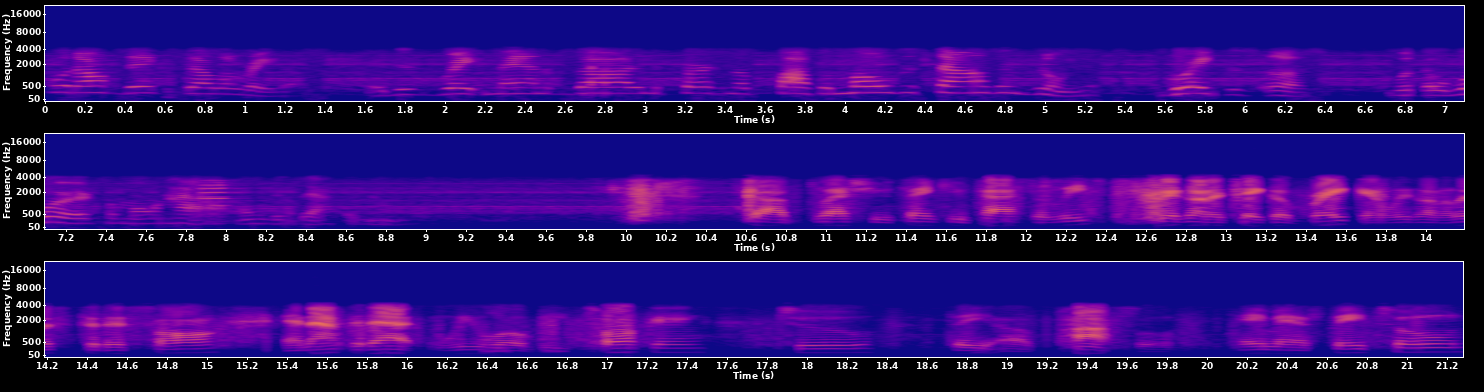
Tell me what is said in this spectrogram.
foot off the accelerator. This great man of God in the person of Apostle Moses Townsend Jr. graces us with a word from on high on this afternoon. God bless you. Thank you, Pastor Leach. We're going to take a break and we're going to listen to this song. And after that, we will be talking to the apostle. Amen. Stay tuned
